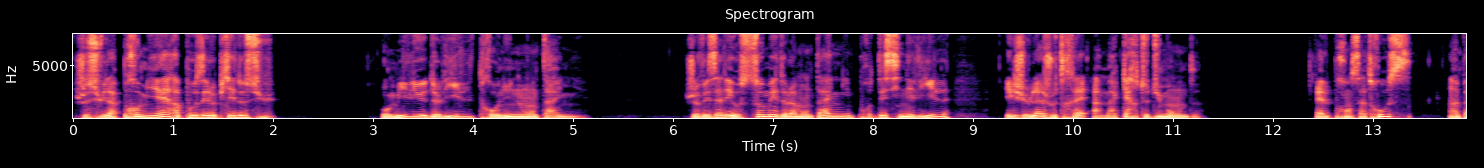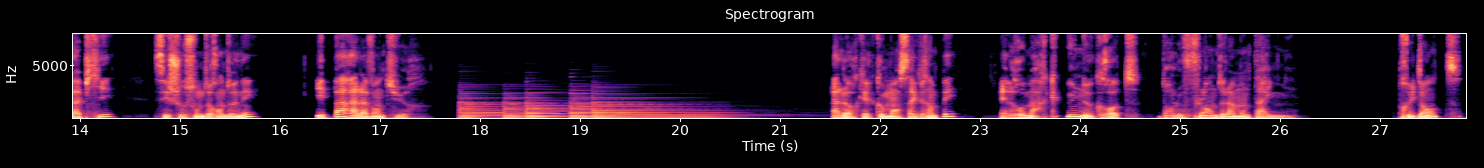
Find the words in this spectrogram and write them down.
Je suis la première à poser le pied dessus. Au milieu de l'île trône une montagne. Je vais aller au sommet de la montagne pour dessiner l'île et je l'ajouterai à ma carte du monde. Elle prend sa trousse, un papier, ses chaussons de randonnée, et part à l'aventure. Alors qu'elle commence à grimper, elle remarque une grotte dans le flanc de la montagne. Prudente,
